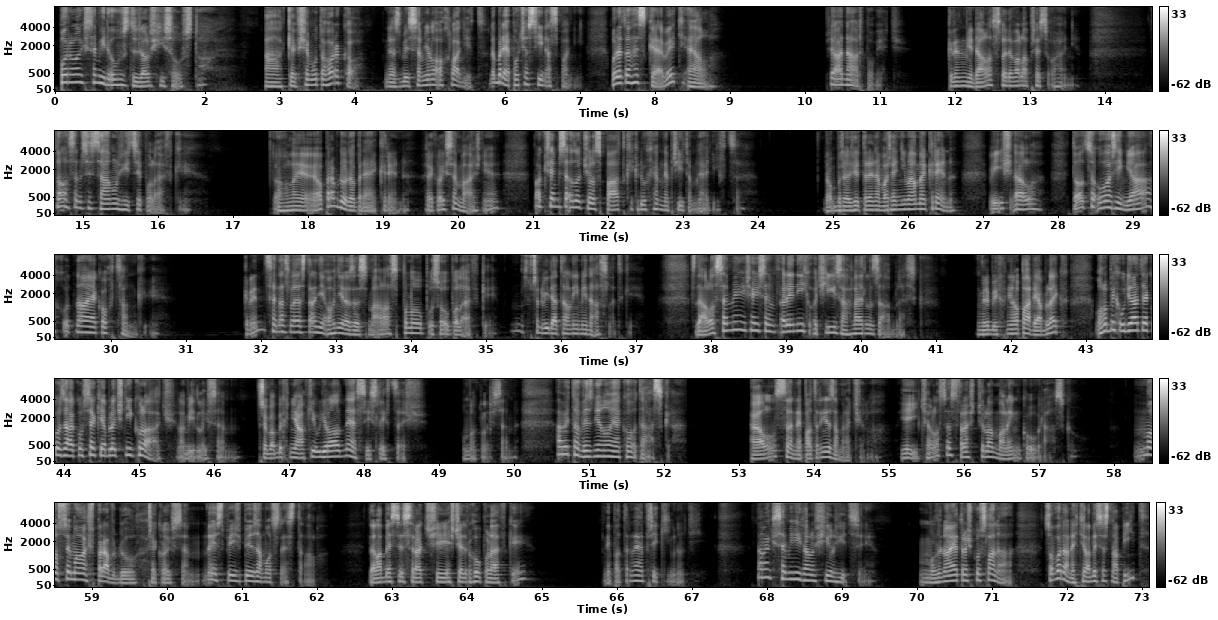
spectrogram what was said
Podal jsem jí do úst další sousto. A ke všemu to horko. Dnes by se mělo ochladit. Dobré počasí na spaní. Bude to hezké, viď, El? Žádná odpověď. Kryn mě dál sledovala přes oheň. Vzal jsem si sám lžíci polévky. Tohle je opravdu dobré, Kryn, řekl jsem vážně, pak jsem se otočil zpátky k duchem nepřítomné dívce. Dobře, že tady na vaření máme Kryn. Víš, El, to, co uvařím já, chutná jako chcanky. Kryn se na své straně ohně rozesmála s plnou pusou polévky, s předvídatelnými následky. Zdálo se mi, že jsem v Eliných očích zahlédl záblesk. Kdybych měl pár jablek, mohl bych udělat jako zákusek jablečný koláč, nabídl jsem. Třeba bych nějaký udělal dnes, jestli chceš. Umlkl jsem, aby to vyznělo jako otázka. El se nepatrně zamračila. Její čelo se svraštilo malinkou vrázkou. Asi máš pravdu, řekl jsem. Nejspíš by za moc nestál. Dala by si radši ještě trochu polévky? Nepatrné přikývnutí. Dal jsem jí další lžíci. Možná je trošku slaná. Co voda, nechtěla by se napít?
